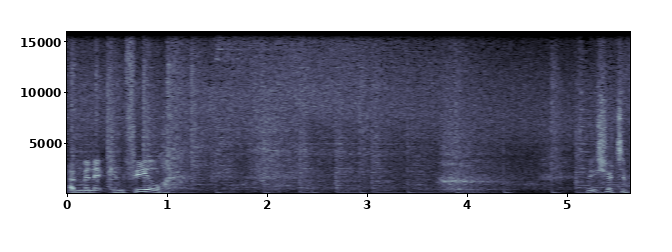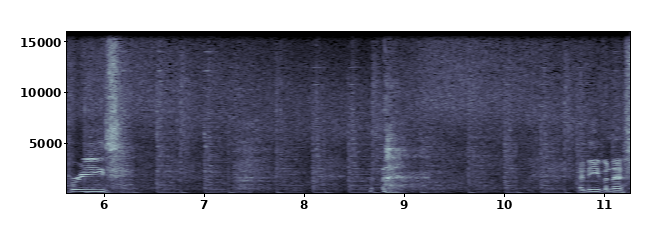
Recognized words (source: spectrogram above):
a minute can feel. Make sure to breathe. And even if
